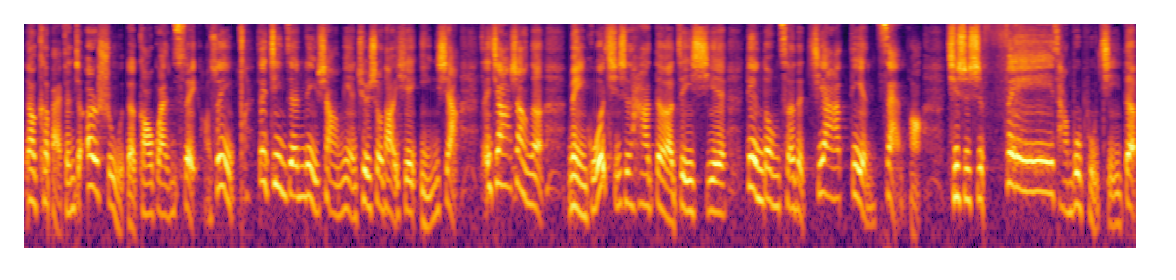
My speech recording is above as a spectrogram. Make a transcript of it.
要课百分之二十五的高关税，哈，所以在竞争力上面却受到一些影响。再加上呢，美国其实它的这些电动车的加电站，啊，其实是。非常不普及的，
